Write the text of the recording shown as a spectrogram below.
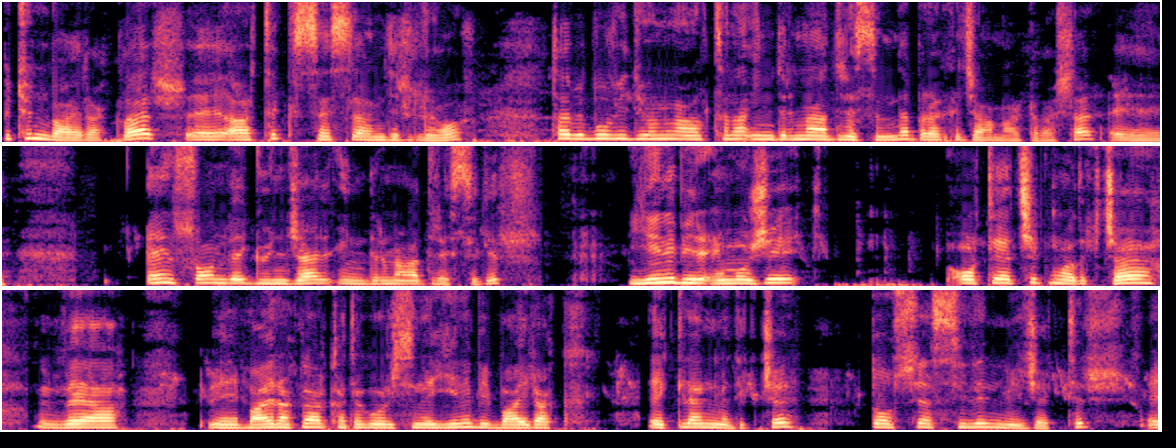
bütün bayraklar e, artık seslendiriliyor. Tabi bu videonun altına indirme adresini de bırakacağım arkadaşlar. E, en son ve güncel indirme adresidir. Yeni bir emoji ortaya çıkmadıkça veya e, bayraklar kategorisine yeni bir bayrak eklenmedikçe dosya silinmeyecektir. E,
